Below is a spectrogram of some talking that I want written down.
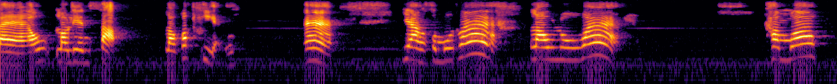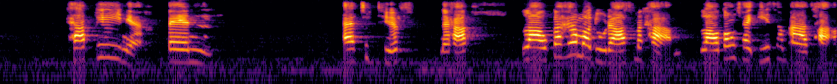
แล้วเราเรียนศัพท์ เราก็เขียนอ่าอย่างสมมุติว่าเรารู้ว่าคำว่า happy เนี่ยเป็น adjective นะคะ เราก็ห้ามมาดู does มาถาม เราต้องใช้ is ทำ are ถาม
